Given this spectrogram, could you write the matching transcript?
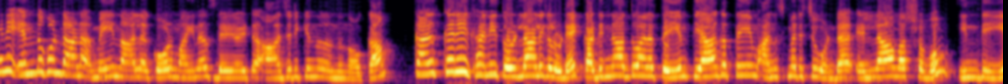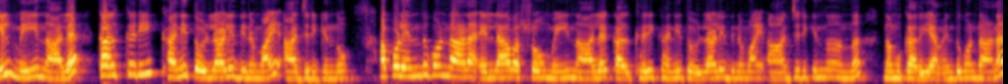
ഇനി എന്തുകൊണ്ടാണ് മെയ് നാല് കോൾ മൈനേഴ്സ് ഡേ ആയിട്ട് ആചരിക്കുന്നതെന്ന് നോക്കാം. കൽക്കരി ഖനി തൊഴിലാളികളുടെ കഠിനാധ്വാനത്തെയും ത്യാഗത്തെയും അനുസ്മരിച്ചുകൊണ്ട് എല്ലാ വർഷവും ഇന്ത്യയിൽ മെയ് നാല് കൽക്കരി ഖനി തൊഴിലാളി ദിനമായി ആചരിക്കുന്നു. അപ്പോൾ എന്തുകൊണ്ടാണ് എല്ലാ വർഷവും മെയ് നാല് കൽക്കരി ഖനി തൊഴിലാളി ദിനമായി ആചരിക്കുന്നതെന്ന് നമുക്കറിയാം. എന്തുകൊണ്ടാണ്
